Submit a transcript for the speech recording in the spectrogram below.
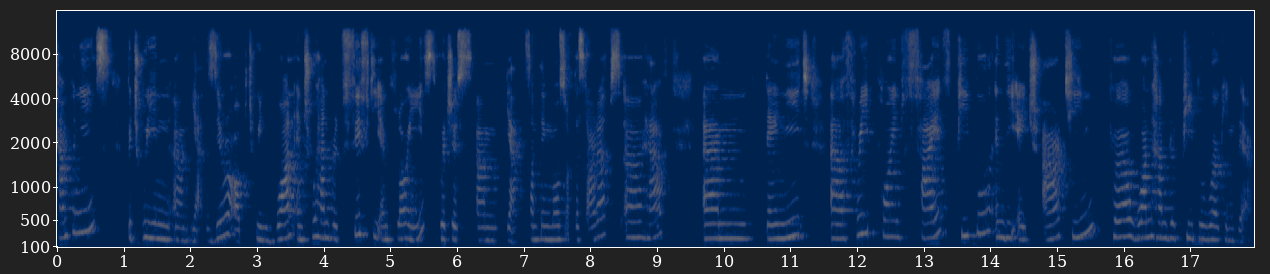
companies between um, yeah zero or between one and 250 employees, which is um, yeah something most of the startups uh, have. Um, they need uh, 3.5 people in the HR team per 100 people working there.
